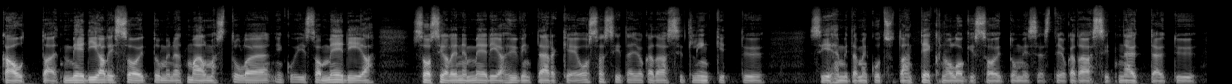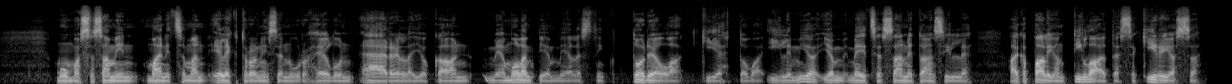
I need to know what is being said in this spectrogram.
kautta, että medialisoituminen, että maailmassa tulee niin kuin iso media, sosiaalinen media hyvin tärkeä osa sitä, joka taas sitten linkittyy siihen, mitä me kutsutaan teknologisoitumisesta, joka taas sitten näyttäytyy muun muassa Samin mainitseman elektronisen urheilun äärellä, joka on meidän molempien mielestä niin todella kiehtova ilmiö, ja me itse asiassa annetaan sille aika paljon tilaa tässä kirjassa –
